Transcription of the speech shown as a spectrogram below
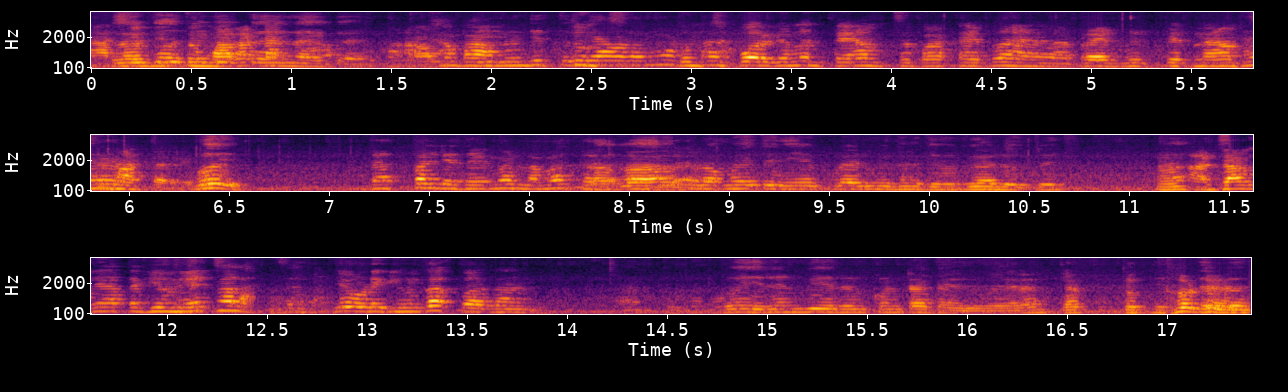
असं दे तुम्हाला काय नाही काय. टाक. थांबा, आणून देतो तुमचं- एवढा मोठा. तुमचं पोरग म्हणतंय आमचं बा काय प्राईट पेत नाही आमचं. म्हातार आहे. होय दात पडले ते म्हणला बाबा, म्हातारा तुला माहिती नाही एक मी दहा दिवस घालवतोय हा? आ, जाऊ दे आता घेऊन ये चला एवढं घेऊन जातो आता आणि तुला वैरण बिरण कोण टाकायचं वैरण थोडं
